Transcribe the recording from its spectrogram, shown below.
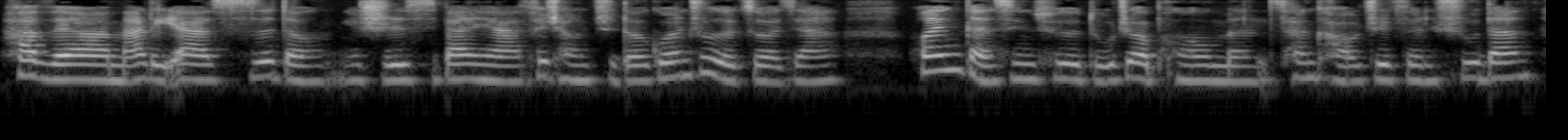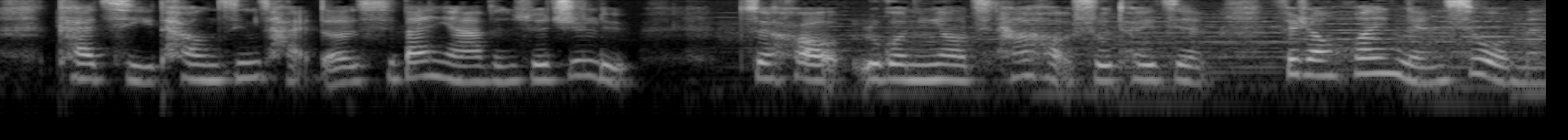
哈维尔·马里亚斯等，也是西班牙非常值得关注的作家。欢迎感兴趣的读者朋友们参考这份书单，开启一趟精彩的西班牙文学之旅。最后，如果您有其他好书推荐，非常欢迎联系我们，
